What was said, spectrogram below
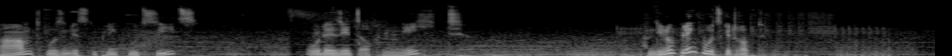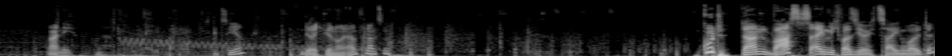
farmt. Wo sind jetzt die Blinkwood Seeds? Oder ihr seht es auch nicht. Haben die nur Blinkwoods gedroppt? Ah, nee. Sind sie hier? Direkt wieder neu anpflanzen. Gut, dann war es eigentlich, was ich euch zeigen wollte.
